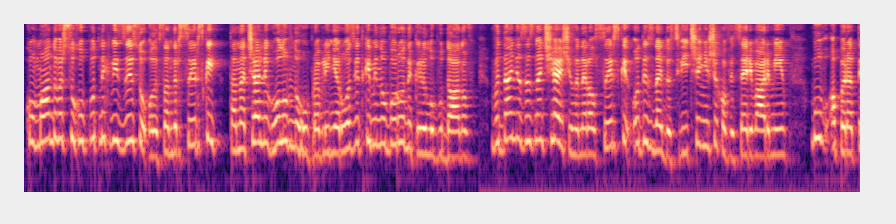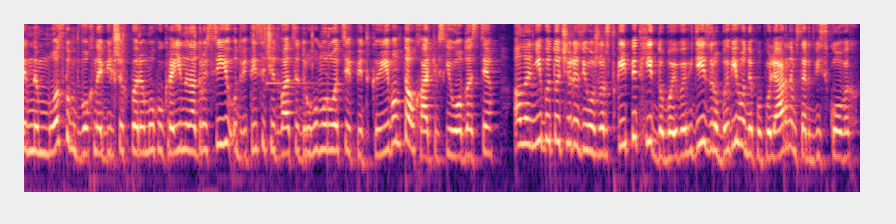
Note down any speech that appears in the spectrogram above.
командувач сухопутних військ ЗИСу Олександр Сирський та начальник головного управління розвідки Міноборони Кирило Буданов. Видання зазначає, що генерал Сирський один з найдосвідченіших офіцерів армії. Був оперативним мозком двох найбільших перемог України над Росією у 2022 році під Києвом та у Харківській області. Але нібито через його жорсткий підхід до бойових дій зробив його непопулярним серед військових.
